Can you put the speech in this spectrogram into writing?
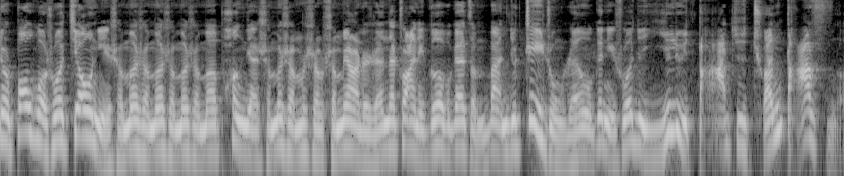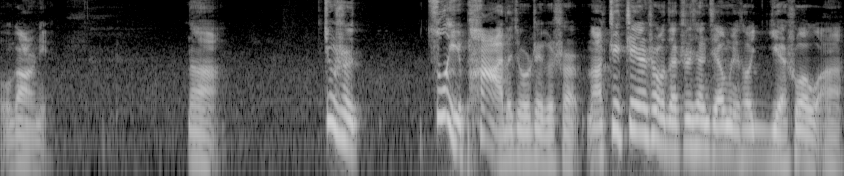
就是包括说教你什么什么什么什么，碰见什么什么什么什么样的人，他抓你胳膊该怎么办？就这种人，我跟你说，就一律打，就全打死。我告诉你，啊，就是最怕的就是这个事儿啊！这这件事儿，我在之前节目里头也说过啊，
